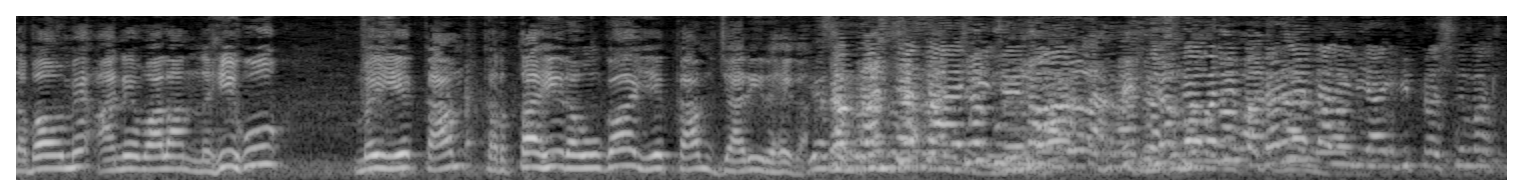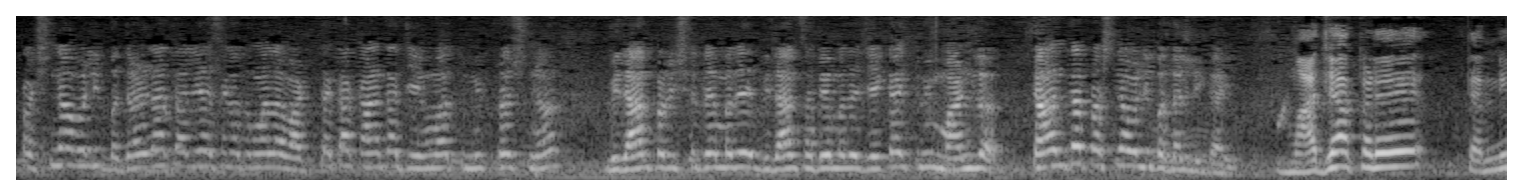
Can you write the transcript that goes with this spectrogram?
दबाव में आने वाला नहीं हूँ मैं ये काम करता ही रहूँगा ये काम जारी रहेगा। प्रश्नावली बदलण्यात आलेली आहे. ही प्रश्न प्रश्नावली बदलण्यात आली असं का तुम्हाला वाटतं का? कारण का जेव्हा तुम्ही प्रश्न विधान परिषदेमध्ये विधानसभेमध्ये जे काही तुम्ही मांडलं त्यानंतर प्रश्नावली बदलली काही? माझ्याकडे त्यांनी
